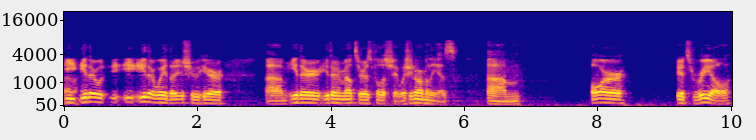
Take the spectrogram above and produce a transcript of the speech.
E- either e- either way, the issue here, um, either either Meltzer is full of shit, which he normally is, um, or it's real,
